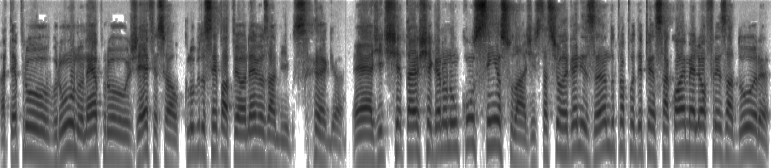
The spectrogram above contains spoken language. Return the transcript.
até pro Bruno, né, pro Jefferson, o clube do sem papel, né, meus amigos? é, a gente está chegando num consenso lá, a gente está se organizando para poder pensar qual é a melhor fresadora.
